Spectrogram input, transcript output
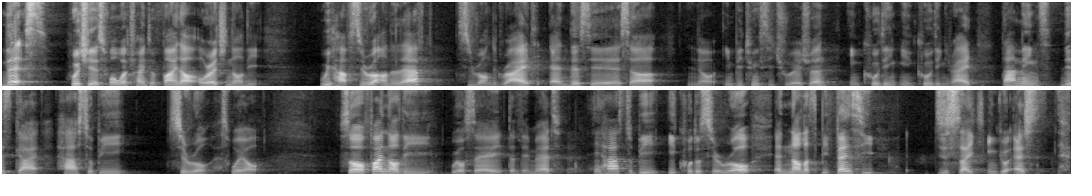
this, which is what we're trying to find out originally, we have 0 on the left, 0 on the right, and this is uh, you know, in between situation, including, including, right? That means this guy has to be zero as well. So finally, we'll say the limit, it has to be equal to zero. And now let's be fancy. Just like in your, es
